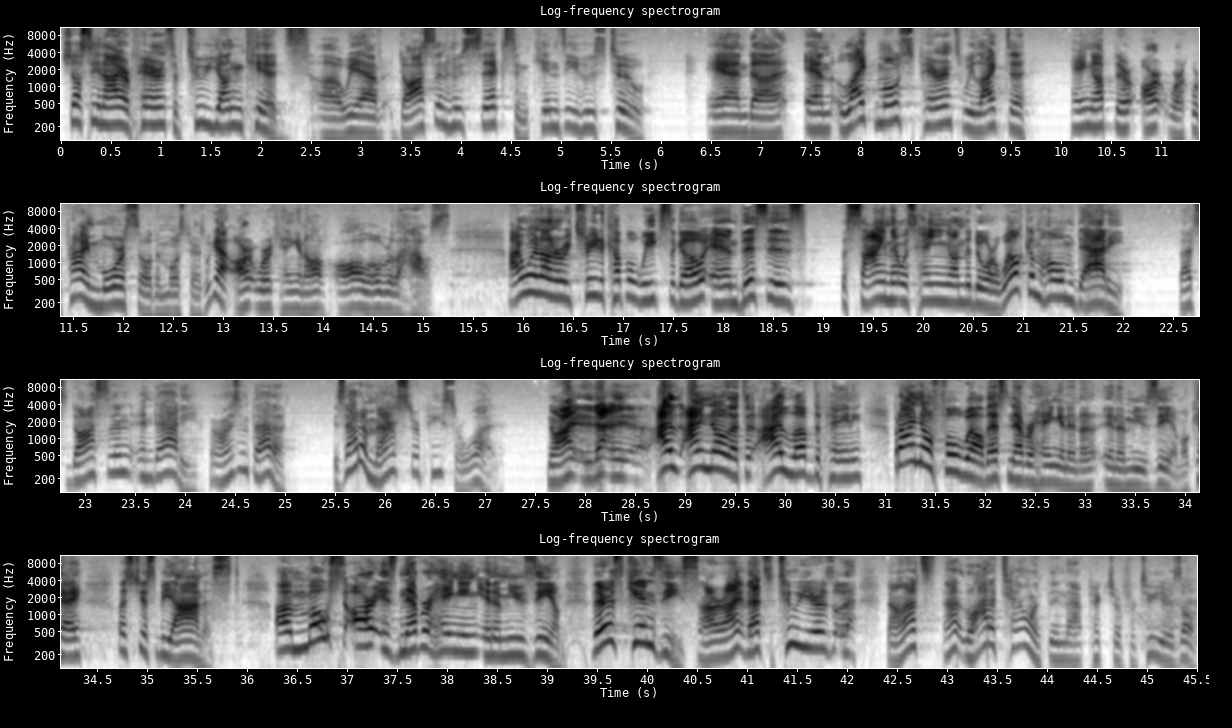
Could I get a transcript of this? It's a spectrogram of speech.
Chelsea and I are parents of two young kids. Uh, we have Dawson, who's six, and Kinsey, who's two. And, uh, and like most parents, we like to hang up their artwork. We're probably more so than most parents. We got artwork hanging off all over the house. I went on a retreat a couple weeks ago, and this is the sign that was hanging on the door Welcome home, Daddy. That's Dawson and Daddy. Oh, isn't that a, is that a masterpiece or what? No, I, that, I, I know that's, a, I love the painting, but I know full well that's never hanging in a, in a museum, okay? Let's just be honest. Uh, most art is never hanging in a museum. There's Kinsey's, all right? That's two years old. Now, that's, that's a lot of talent in that picture for two years old.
